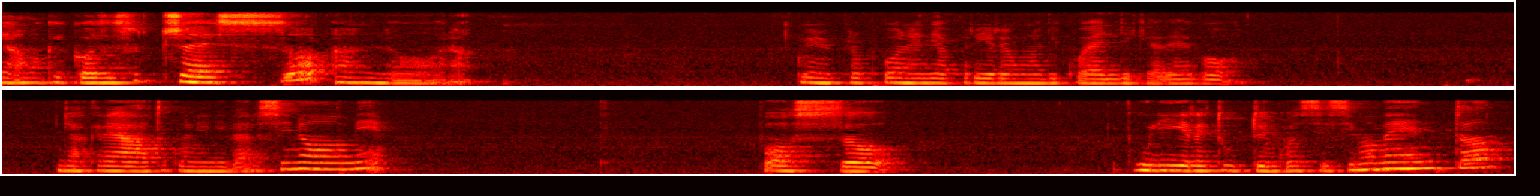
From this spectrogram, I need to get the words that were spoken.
vediamo che cosa è successo. Allora qui mi propone di aprire uno di quelli che avevo già creato con i diversi nomi. Posso pulire tutto in qualsiasi momento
